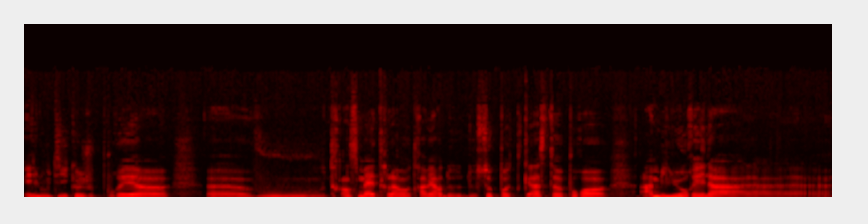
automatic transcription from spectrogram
et- l'outil que je pourrais euh, euh, vous transmettre là au travers de, de ce podcast pour euh, améliorer la, la-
